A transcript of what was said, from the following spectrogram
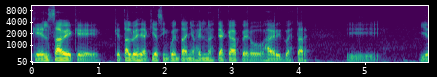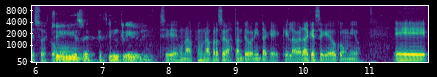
que él sabe que, tal vez de aquí a 50 años él no esté acá, pero Hagrid va a estar. Y, eso es como... Sí, eso es, increíble. Sí, es una, frase bastante bonita que, la verdad que se quedó conmigo. Eh,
